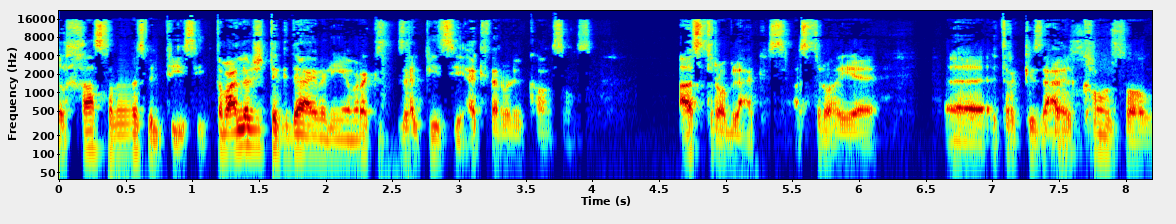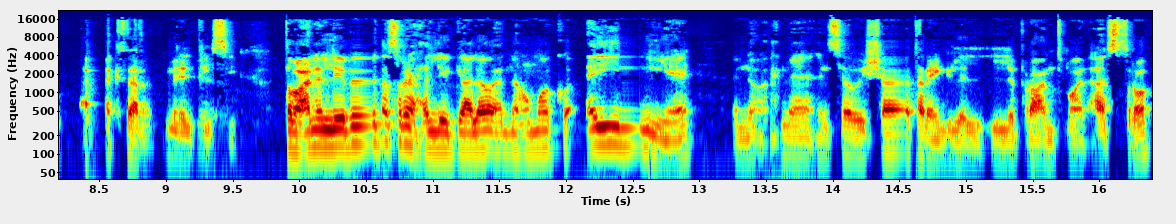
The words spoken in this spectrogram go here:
الخاصة بس بال PC طبعا لوجيتك دائما هي مركزة على ال PC أكثر من ال consoles استرو بالعكس استرو هي آه، تركز على ال console أكثر من ال PC طبعا اللي بالتصريح اللي قالوا إنه ماكو أي نية إنه إحنا نسوي shattering لل brand مال استرو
